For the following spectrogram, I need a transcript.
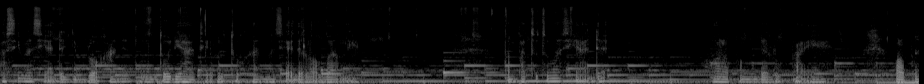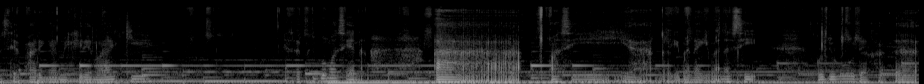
pasti masih ada jeblokannya tentu di hati lu tuh kan masih ada lubangnya. Tempat itu tuh masih ada walaupun udah lupa ya. Walaupun setiap hari nggak mikirin lagi. Ya tapi gue masih enak. Uh, masih ya nggak gimana gimana sih. Gue juga udah kagak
